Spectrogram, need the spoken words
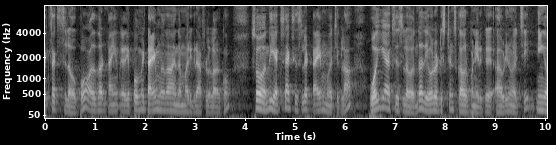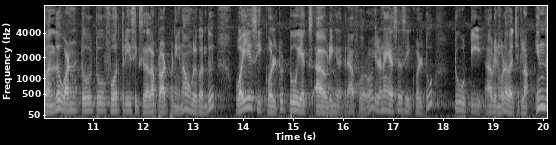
எக்ஸ் ஆக்சிஸில் வைப்போம். அதுதான் டைம் எப்போவுமே டைம் தான் இந்த மாதிரி கிராஃப்லலாம் இருக்கும். ஸோ வந்து எக்ஸ் ஆக்சிஸில் டைம் வச்சுக்கலாம். ஒய் ஆக்சிஸில் வந்து அது எவ்வளோ டிஸ்டன்ஸ் கவர் பண்ணியிருக்கு அப்படின்னு வச்சு நீங்கள் வந்து one two two four three six இதெல்லாம் ப்ளாட் பண்ணிங்கன்னா உங்களுக்கு வந்து Y is equal to two X அப்படிங்கிற கிராஃப் வரும். இல்லைனா S is equal to two T அப்படின்னு கூட வச்சுக்கலாம். இந்த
